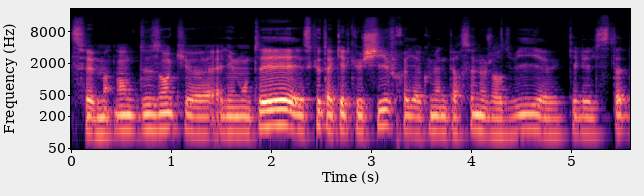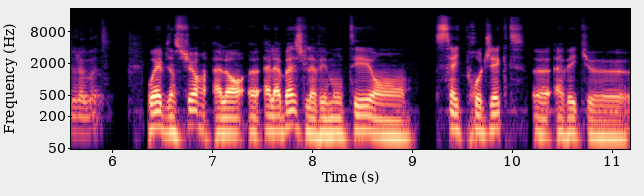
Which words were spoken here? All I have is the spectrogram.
Ça fait maintenant deux ans qu'elle est montée. Est-ce que tu as quelques chiffres? Il y a combien de personnes aujourd'hui? Quel est le stade de la boîte? Ouais, bien sûr. Alors, euh, à la base, je l'avais montée en side project euh, avec euh,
